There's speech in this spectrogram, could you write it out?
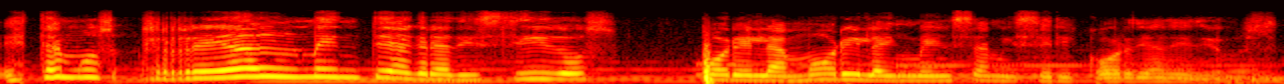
estamos realmente agradecidos por el amor y la inmensa misericordia de Dios.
